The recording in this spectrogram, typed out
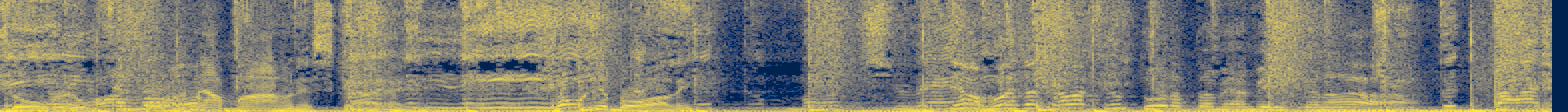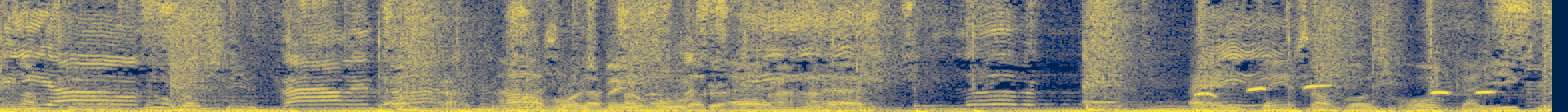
Show. Eu porra, me amarro nesse cara aí. Show de bola, hein? Tem a voz daquela cantora também americana lá. Tina Tem. Ah, voz tá meio rouca. É, é. É, e tem essa voz rouca aí. que-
